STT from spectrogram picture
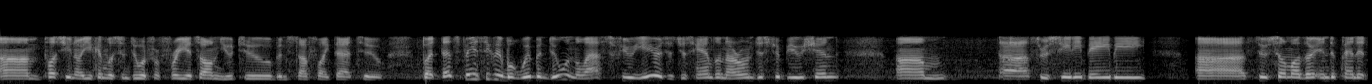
Um, plus, you know, you can listen to it for free. It's on YouTube and stuff like that too. But that's basically what we've been doing the last few years is just handling our own distribution um, uh, through CD Baby, uh, through some other independent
